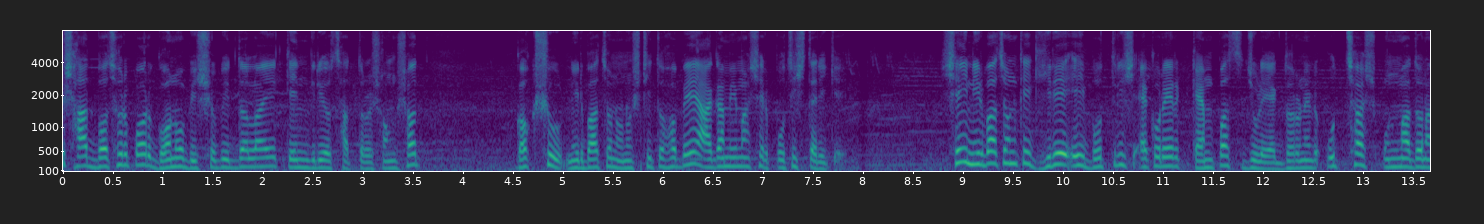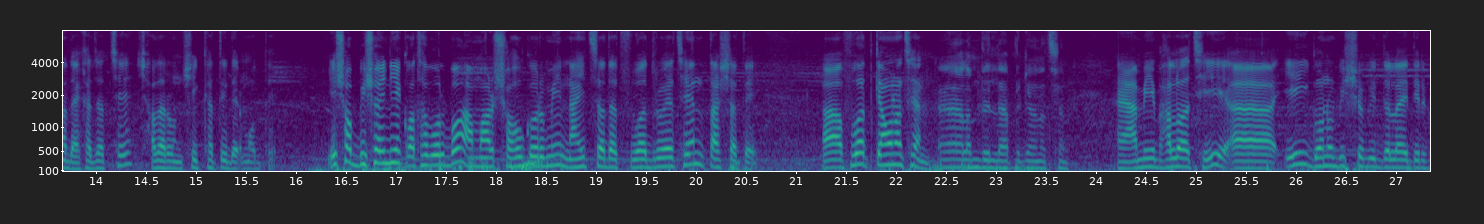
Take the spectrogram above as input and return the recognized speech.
সাত বছর পর গণ বিশ্ববিদ্যালয়ে কেন্দ্রীয় ছাত্র সংসদ গকসু নির্বাচন অনুষ্ঠিত হবে আগামী মাসের পঁচিশ তারিখে। সেই নির্বাচনকে ঘিরে এই বত্রিশ একরের ক্যাম্পাস জুড়ে এক ধরনের উচ্ছ্বাস উন্মাদনা দেখা যাচ্ছে সাধারণ শিক্ষার্থীদের মধ্যে। এসব বিষয় নিয়ে কথা বলব। আমার সহকর্মী নাহিদ সাদাত ফুয়াদ রয়েছেন তার সাথে। ফুয়াদ কেমন আছেন? হ্যাঁ, আলহামদুলিল্লাহ আপনি কেমন আছেন? হ্যাঁ আমি ভালো আছি। এই গণবিশ্ববিদ্যালয়ে দীর্ঘ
